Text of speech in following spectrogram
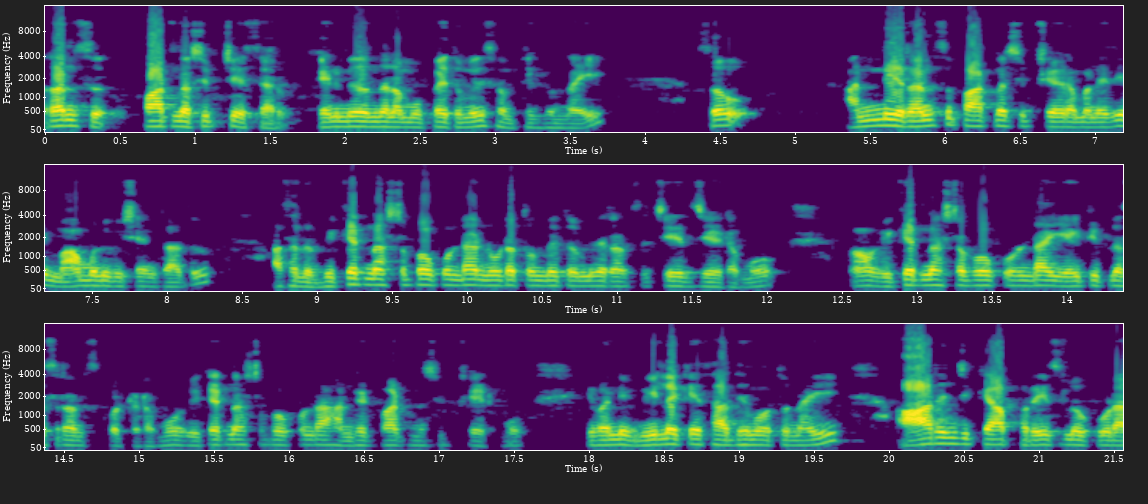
runs partnership చేశారు. ఎనిమిది వందల ముప్పై తొమ్మిది సంథింగ్ ఉన్నాయి. సో అన్ని రన్స్ పార్ట్నర్షిప్ చేయడం అనేది మామూలు విషయం కాదు. అసలు వికెట్ నష్టపోకుండా నూట తొంభై తొమ్మిది రన్స్ చేజ్ చేయడము వికెట్ నష్టపోకుండా ఎయిటీ ప్లస్ రన్స్ కొట్టడము వికెట్ నష్టపోకుండా హండ్రెడ్ పార్ట్నర్షిప్ చేయడము ఇవన్నీ వీళ్ళకే సాధ్యమవుతున్నాయి. ఆరెంజ్ క్యాప్ రేస్లో కూడా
